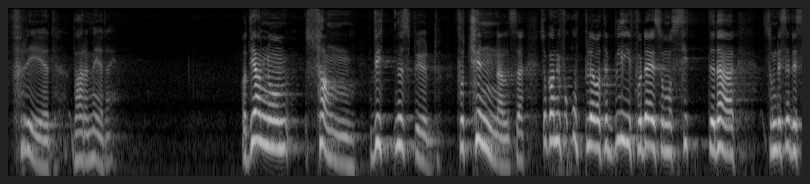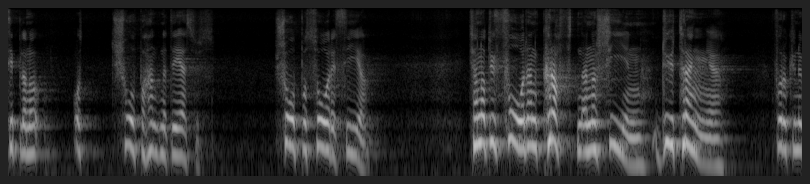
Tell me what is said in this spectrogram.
fred være med deg. At gjennom sang, vitnesbyrd, forkynnelse, så kan du få oppleve at det blir for deg som å sitte der som disse disiplene og, og se på hendene til Jesus. Se på såret sida. Kjenn at du får den kraften, energien, du trenger for å kunne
